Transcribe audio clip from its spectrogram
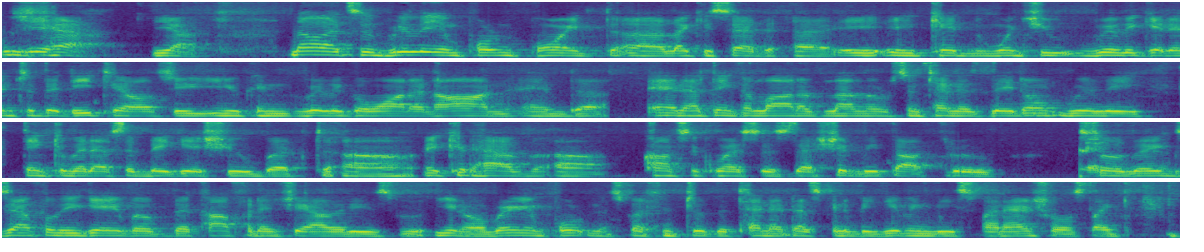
yeah, yeah. No, it's a really important point. Uh, like you said, uh, it, it, can once you really get into the details, you, you can really go on and on. And uh, and I think a lot of landlords and tenants they don't really think of it as a big issue, but uh, it could have uh, consequences that should be thought through. So the example you gave of the confidentiality is, you know, very important, especially to the tenant that's going to be giving these financials. Like, you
